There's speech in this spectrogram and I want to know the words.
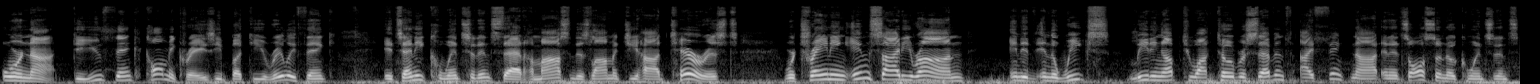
or not. Do you think, call me crazy, but do you really think it's any coincidence that Hamas and Islamic Jihad terrorists were training inside Iran in, in the weeks leading up to October 7th? I think not. And it's also no coincidence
